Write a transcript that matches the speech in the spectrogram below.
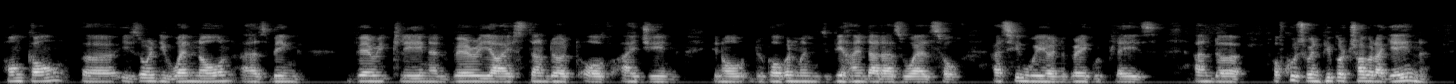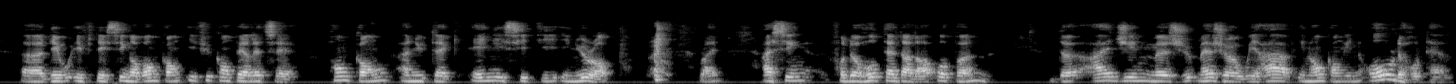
Hong Kong uh, is already well known as being very clean and very high standard of hygiene. You know, the government is behind that as well. So I think we are in a very good place. And uh, of course, when people travel again, uh, they, if they think of Hong Kong, if you compare, let's say, Hong Kong and you take any city in Europe, right? I think for the hotels that are open, the hygiene measure, measure we have in Hong Kong in all the hotels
